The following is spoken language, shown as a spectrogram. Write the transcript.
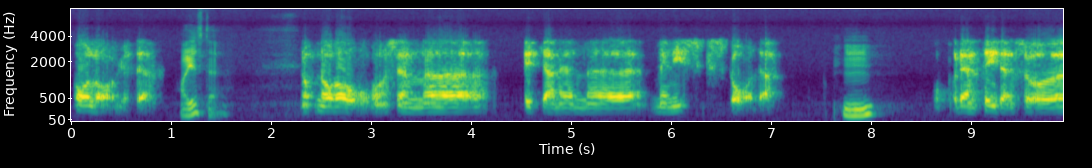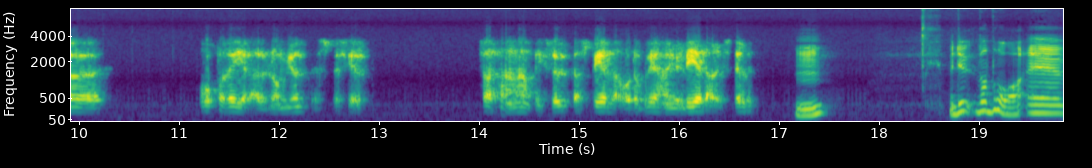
A-laget där Ja, just det. nå- några år. Och sen eh, fick han en eh, meniskskada. Mm. Och på den tiden så eh, opererade de ju inte speciellt. Så att han, han fick sluta spela och då blev han ju ledare istället. Mm. Men du, vad var, eh,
